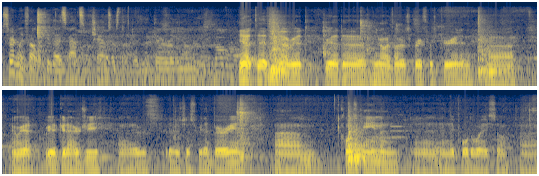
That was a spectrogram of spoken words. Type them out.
Certainly felt like you guys had some chances, though, didn't it, there early on? Yeah, it did. Yeah, we had we had uh, you know I thought it was a great first period, and uh, and we had we had good energy. Uh, it was it was just we didn't bury and um, close game, and, and and they pulled away. So uh,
